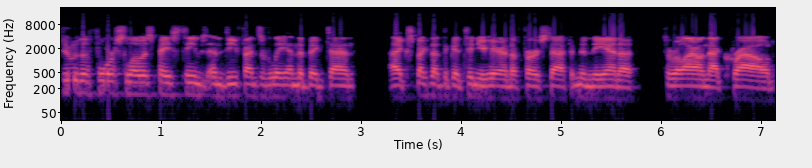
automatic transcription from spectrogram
two of the four slowest paced teams and defensively in the Big Ten. I expect that to continue here in the first half in Indiana to rely on that crowd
